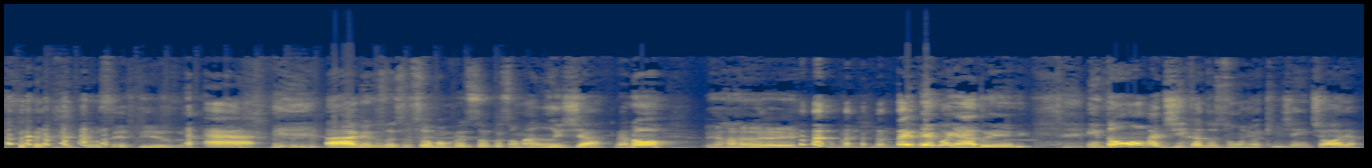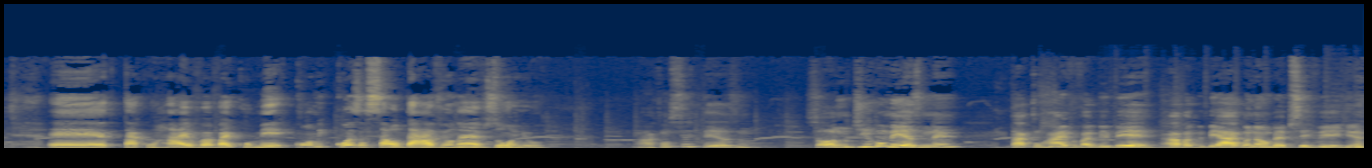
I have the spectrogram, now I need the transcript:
com certeza. Ai, meu Deus, eu sou uma pessoa que eu sou uma anja, não é não? Ah, é, imagina. Tá envergonhado ele. Então, ó, uma dica do Zúnio aqui, gente. Olha, é, tá com raiva, vai comer? Come coisa saudável, né, Zúnio? Ah, com certeza. Só não digo mesmo, né? Tá com raiva, vai beber? Ah, vai beber água? Não, bebe cerveja.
